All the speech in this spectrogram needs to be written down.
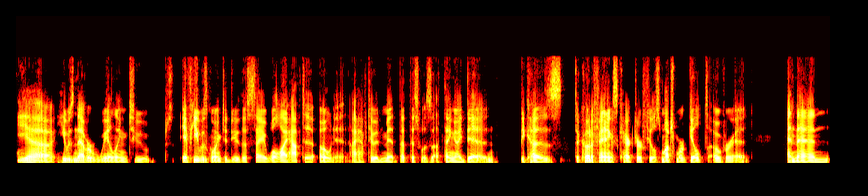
yeah, he was never willing to if he was going to do this, say, "Well, I have to own it. I have to admit that this was a thing I did," because Dakota Fanning's character feels much more guilt over it. And then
